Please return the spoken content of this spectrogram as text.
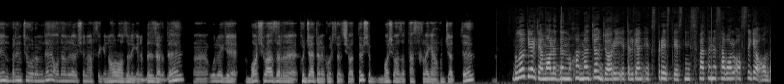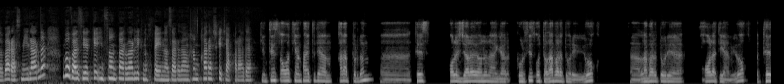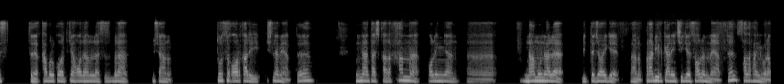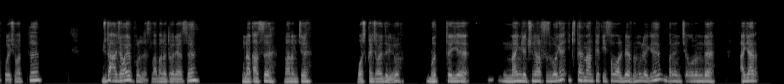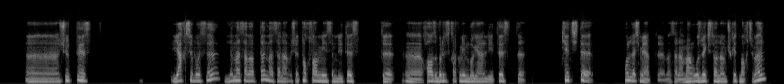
Endi birinchi o'rinda odamlar o'sha narsaga noroziligini bildirdi. E, ularga bosh vazirni hujjatini ko'rsatishyapti. O'sha bosh vazir tasdiqlagan hujjatni bloger jamoliddin muhammadjon joriy etilgan ekspress testning sifatini savol ostiga oldi va rasmiylarni bu vaziyatga insonparvarlik nuqtai nazaridan ham qarashga chaqiradi. Keyin test olayotgan paytida ham qarab turdim. Test olish jarayonini agar ko'rsangiz o'ta laboratoriya yo'q. Laboratoriya holati ham yo'q. Testni qabul qilayotgan odamlar siz bilan o'shani to'siq orqali ishlamayapti. Undan tashqari hamma olingan namunalar bitta joyga probirkani ichiga solinmayapti salafanga o'rab qo'yishyapti. Juda ajoyib xullas laboratoriyasi. Bunaqasi manimcha boshqa joyda yo'q. Bu yerdagi manga tushunarsiz bo'lgan ikkita mantiqiy savol berdim ularga. Birinchi o'rinda agar shu test yaxshi bo'lsa nima sababdan? Masalan o'sha to'qson ming so'mlik testni e, hozir bir yuz qirq ming bo'lganlik testni ketishda qo'llashmayapti. Masalan man o'zbekistondan uchib ketmoqchiman.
